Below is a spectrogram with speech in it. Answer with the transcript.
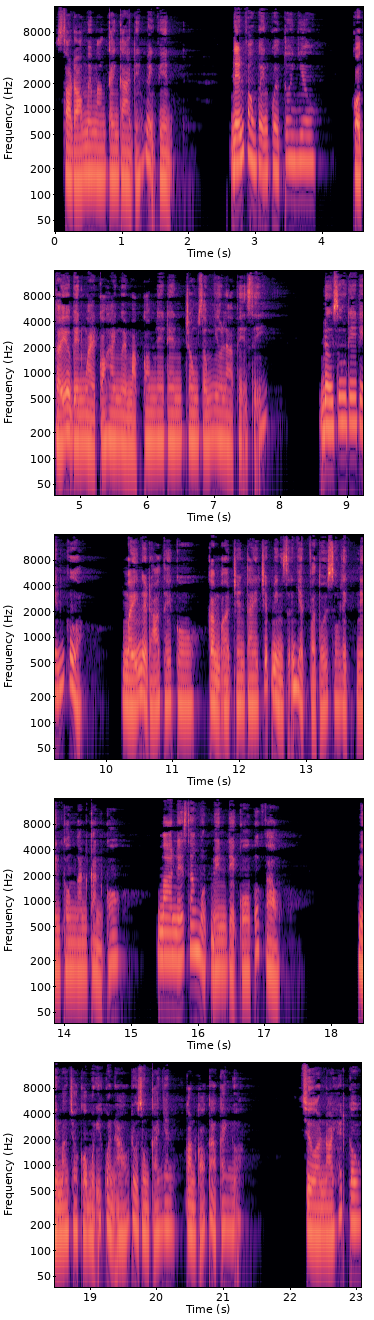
Sau đó mới mang canh gà đến bệnh viện. Đến phòng bệnh của tôi nhiêu. Cô thấy ở bên ngoài có hai người mặc com lê đen trông giống như là vệ sĩ. Đường Du đi đến cửa. Mấy người đó thấy cô cầm ở trên tay chiếc bình giữ nhiệt vào tối du lịch nên không ngăn cản cô, mà né sang một bên để cô bước vào. Mình mang cho cậu một ít quần áo đồ dùng cá nhân, còn có cả canh nữa. Chưa nói hết câu,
